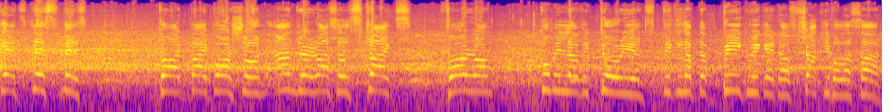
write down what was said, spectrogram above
gets dismissed. Caught by Boschon. Andre Russell strikes for Comilla Victorians, picking up the big wicket of Shakib Al Hasan.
